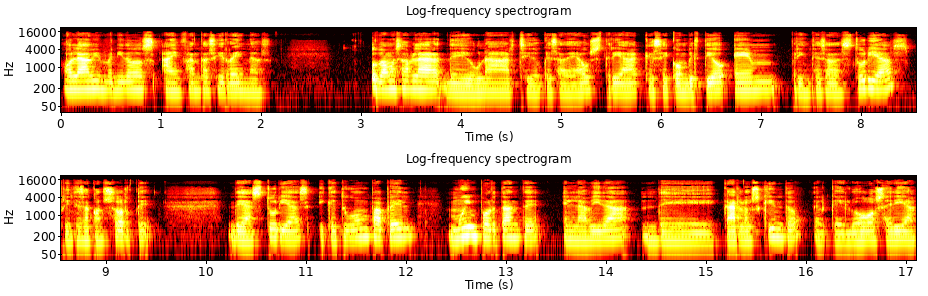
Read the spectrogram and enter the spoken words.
Hola, bienvenidos a Infantas y Reinas. Hoy vamos a hablar de una archiduquesa de Austria que se convirtió en princesa de Asturias, princesa consorte de Asturias y que tuvo un papel muy importante en la vida de Carlos V, del que luego sería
